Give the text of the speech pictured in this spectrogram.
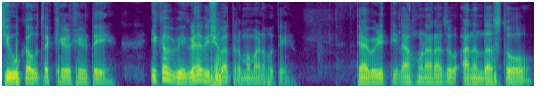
चिऊकाऊचा खेळ खेळते. एका वेगळ्या विश्वात रममाण होते. त्यावेळी तिला होणारा जो आनंद असतो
